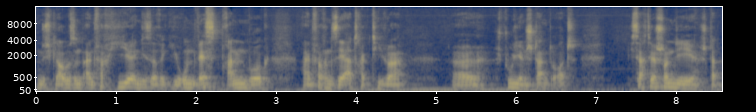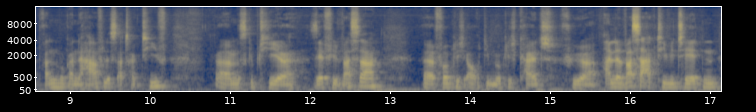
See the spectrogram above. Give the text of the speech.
Und ich glaube, sind einfach hier in dieser Region Westbrandenburg einfach ein sehr attraktiver äh, Studienstandort. Ich sagte ja schon, die Stadt Brandenburg an der Havel ist attraktiv. Ähm, es gibt hier sehr viel Wasser, äh, folglich auch die Möglichkeit für alle Wasseraktivitäten,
